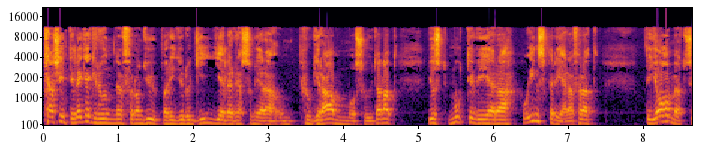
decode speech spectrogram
kanske inte lägga grunden för någon djupare ideologi eller resonera om program och så utan att just motivera och inspirera för att det jag har mötts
